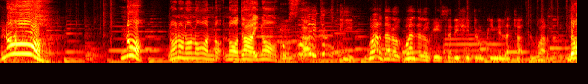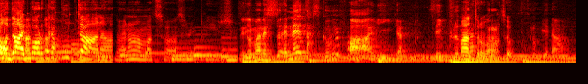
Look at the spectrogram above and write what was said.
No! No! No, no, no, no, no, no, dai, no. Non Guarda i sta. trucchi! Guardalo, guardalo che inserisci i trucchi nella chat, guardalo. No, guardalo. dai, Ah, porca ah. puttana. Dai, non ammazzatemi, please. Rimane su. E Netax, come fai, mica? Sei bloccato. M'han trovato. Ti troviamo.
